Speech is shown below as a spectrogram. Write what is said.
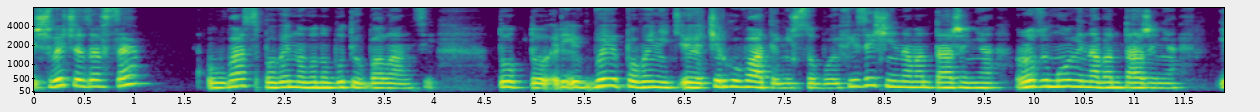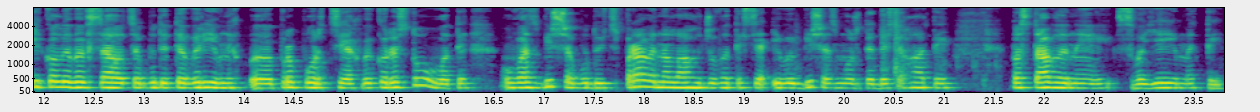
Швидше за все, у вас повинно воно бути в балансі. Тобто ви повинні е, чергувати між собою фізичні навантаження, розумові навантаження. І коли ви все це будете в рівних е, пропорціях використовувати, у вас більше будуть справи налагоджуватися, і ви більше зможете досягати поставленої своєї мети.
